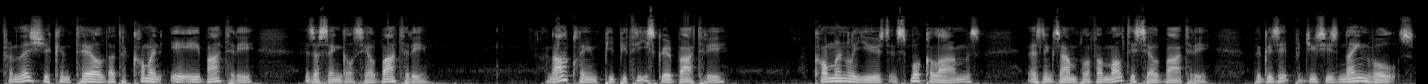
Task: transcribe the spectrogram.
From this you can tell that a common AA battery is a single cell battery. An alkaline PP3 square battery, commonly used in smoke alarms, is an example of a multi-cell battery because it produces 9 volts.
